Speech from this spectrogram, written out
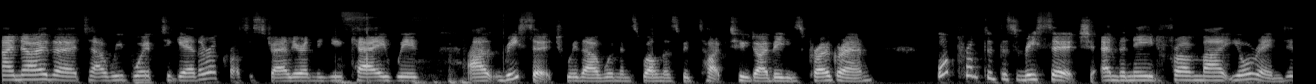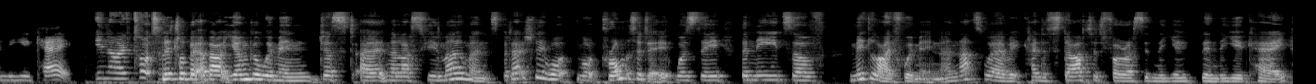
I know that uh, we've worked together across australia and the uk with uh, research with our women's wellness with type 2 diabetes program. What prompted this research and the need from uh, your end in the uk you know, I've talked a little bit about younger women just uh, in the last few moments, but actually, what what prompted it was the the needs of midlife women, and that's where it kind of started for us in the U- in the UK.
